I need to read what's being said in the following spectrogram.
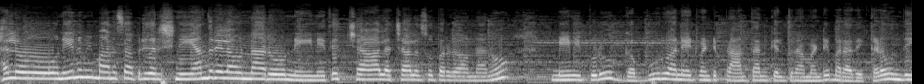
హలో నేను మీ మానస ప్రియదర్శిని. అందరు ఎలా ఉన్నారు? నేనైతే చాలా చాలా సూపర్గా ఉన్నాను. మేము ఇప్పుడు గబ్బూరు అనేటువంటి ప్రాంతానికి వెళ్తున్నామండి. మరి అది ఎక్కడ ఉంది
